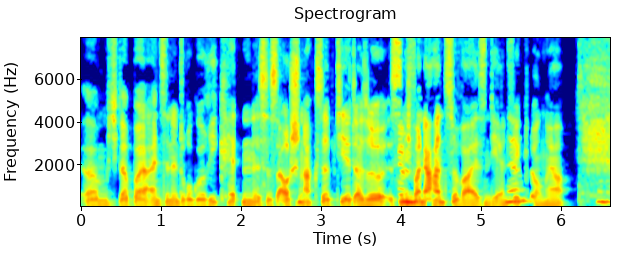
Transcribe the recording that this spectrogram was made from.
Ähm, ich glaube, bei einzelnen Drogerieketten ist es auch schon akzeptiert. Also ist nicht von der Hand zu weisen, die Entwicklung, ja. ja. Genau.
